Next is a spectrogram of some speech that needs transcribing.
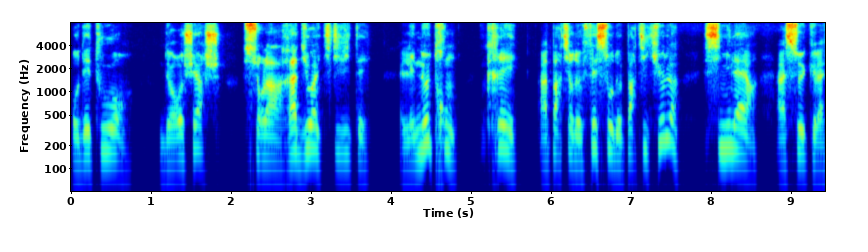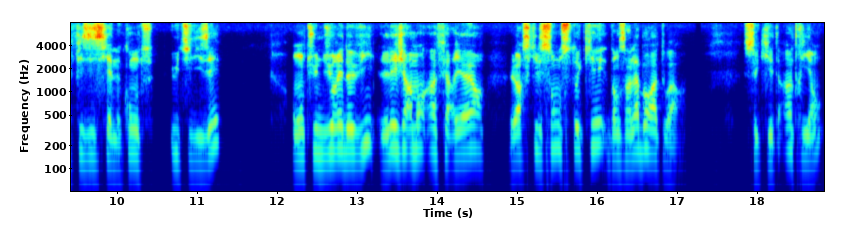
au détour de recherches sur la radioactivité. Les neutrons créés à partir de faisceaux de particules similaires à ceux que la physicienne compte utiliser ont une durée de vie légèrement inférieure lorsqu'ils sont stockés dans un laboratoire. Ce qui est intriguant.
